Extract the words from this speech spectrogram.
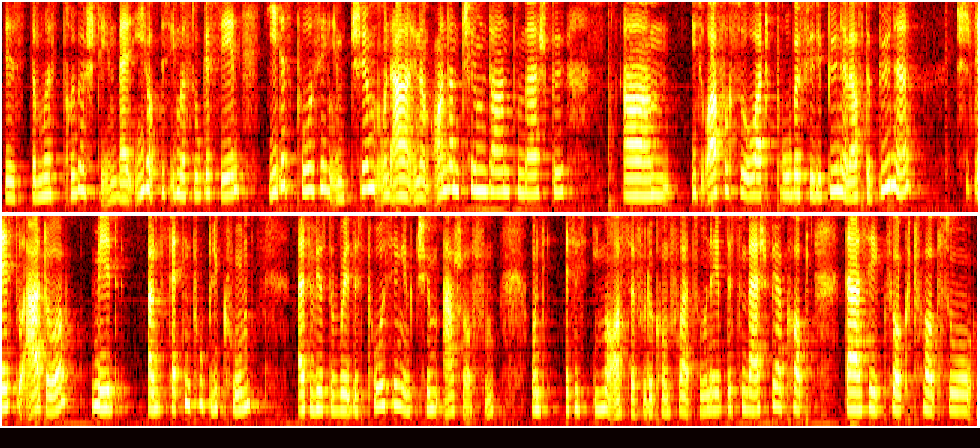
das, da muss drüber stehen, weil ich habe das immer so gesehen, jedes Posing im Gym und auch in einem anderen Gym dann zum Beispiel, ähm, ist einfach so eine Art Probe für die Bühne, weil auf der Bühne stehst du auch da mit einem fetten Publikum, also wirst du wohl das Posing im Gym auch schaffen. Und es ist immer außerhalb von der Komfortzone. Ich habe das zum Beispiel auch gehabt, dass ich gesagt habe, so,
